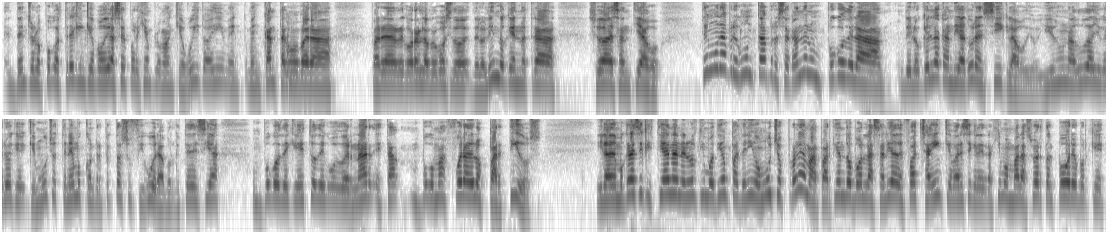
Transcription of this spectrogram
dentro de los pocos trekking que podía hacer, por ejemplo, Manquehuito ahí, me, encanta como para, para recorrerlo a propósito de lo lindo que es nuestra ciudad de Santiago. Tengo una pregunta, pero sacándole un poco de, la, de lo que es la candidatura en sí, Claudio. Y es una duda yo creo que, muchos tenemos con respecto a su figura, porque usted decía un poco de que esto de gobernar está un poco más fuera de los partidos. Y la democracia cristiana en el último tiempo ha tenido muchos problemas, partiendo por la salida de Fuad Chaín, que parece que le trajimos mala suerte al pobre porque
